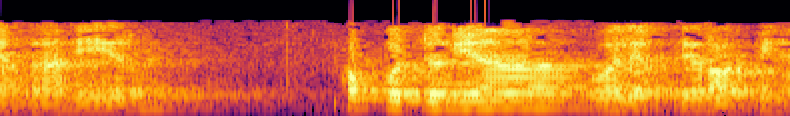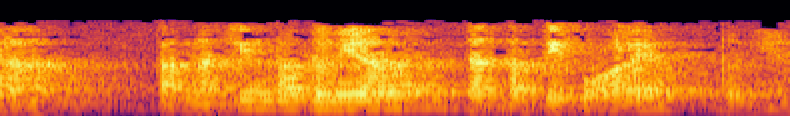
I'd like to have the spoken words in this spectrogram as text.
yang terakhir, hubbud dunia wal ightirar biha. Karena cinta dunia dan tertipu oleh dunia.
